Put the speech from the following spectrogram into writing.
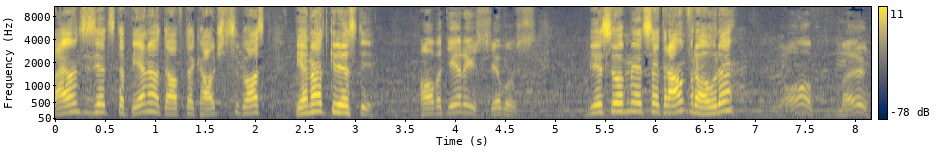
Bei uns ist jetzt der Bernhard auf der Couch zu Gast. Bernhard, grüß dich. Aber der ist, servus. Wir suchen jetzt eine Traumfrau, oder? Ja, mei.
